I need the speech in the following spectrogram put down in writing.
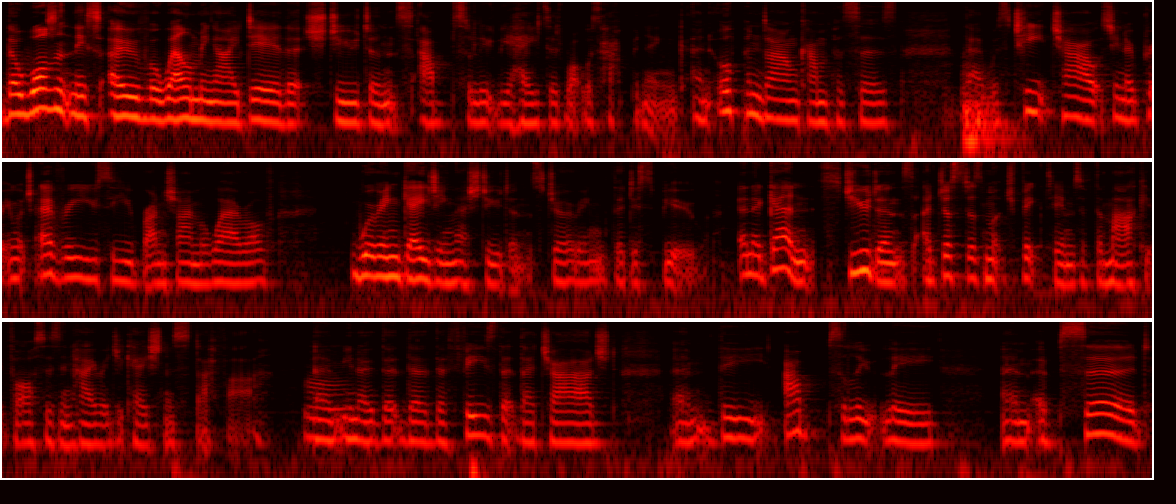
there wasn't this overwhelming idea that students absolutely hated what was happening. And up and down campuses, there was teach outs, you know, pretty much every UCU branch I'm aware of were engaging their students during the dispute. And again, students are just as much victims of the market forces in higher education as staff are. Mm. Um, you know, the, the, the fees that they're charged, um, the absolutely um, absurd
